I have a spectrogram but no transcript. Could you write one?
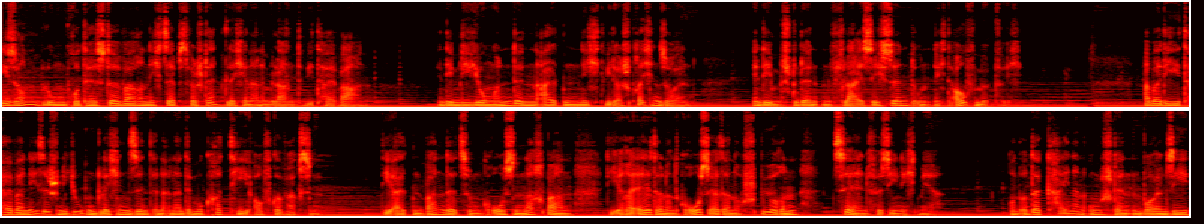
Die Sonnenblumenproteste waren nicht selbstverständlich in einem Land wie Taiwan, in dem die Jungen den Alten nicht widersprechen sollen, in dem Studenten fleißig sind und nicht aufmüpfig. Aber die taiwanesischen Jugendlichen sind in einer Demokratie aufgewachsen. Die alten Bande zum großen Nachbarn, die ihre Eltern und Großeltern noch spüren, zählen für sie nicht mehr. Und unter keinen Umständen wollen sie,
